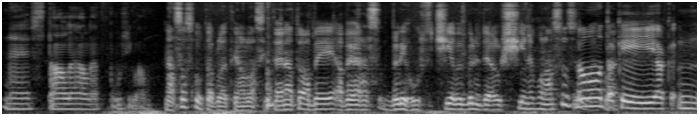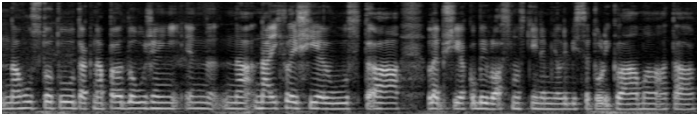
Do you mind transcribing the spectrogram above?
ne stále, ale používám. Na co jsou tablety na vlasy? To je na to, aby, aby byly hustší, aby byly delší, nebo na co jsou No, takové? taky jak na hustotu, tak na prodloužení, na, na rychlejší růst a lepší jakoby vlastnosti, neměly by se tolik lámat a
